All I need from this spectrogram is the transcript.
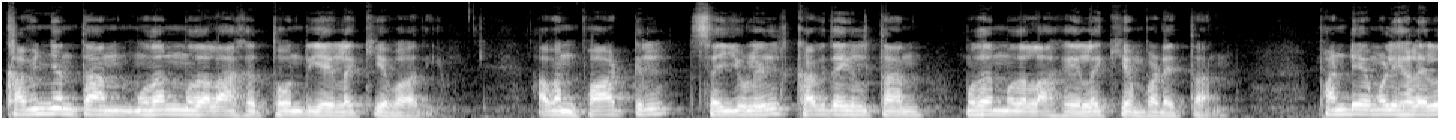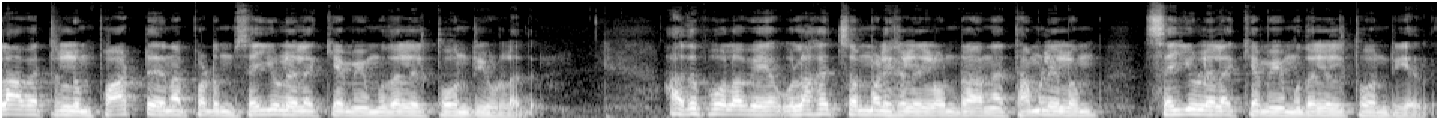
கவிஞன் தான் முதன் முதலாக தோன்றிய இலக்கியவாதி. அவன் பாட்டில் செய்யுளில் கவிதையில் தான் முதன் முதலாக இலக்கியம் படைத்தான். பண்டைய மொழிகள் எல்லாவற்றிலும் பாட்டு எனப்படும் செய்யுள் இலக்கியமே முதலில் தோன்றியுள்ளது. அதுபோலவே உலகச் செம்மொழிகளில் ஒன்றான தமிழிலும் செய்யுள் இலக்கியமே முதலில் தோன்றியது.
